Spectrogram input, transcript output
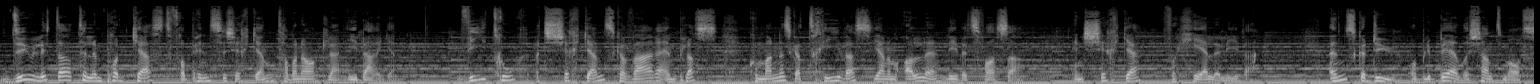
Du lytter til en podkast fra Pinsekirken Tabernakle i Bergen. Vi tror at kirken skal være en plass hvor mennesker trives gjennom alle livets faser. En kirke for hele livet. Ønsker du å bli bedre kjent med oss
